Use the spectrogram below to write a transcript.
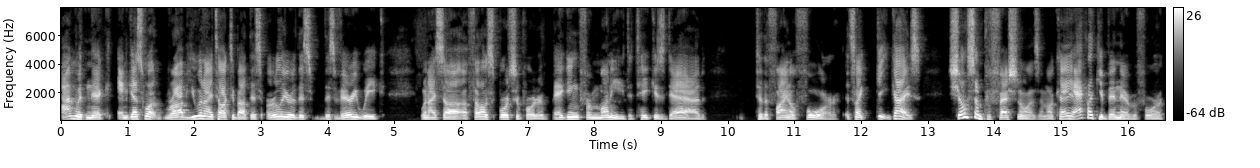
I'm with Nick, and guess what, Rob? You and I talked about this earlier this this very week when I saw a fellow sports reporter begging for money to take his dad to the Final Four. It's like, guys, show some professionalism, okay? Act like you've been there before.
